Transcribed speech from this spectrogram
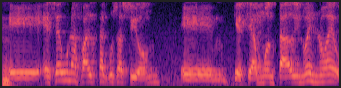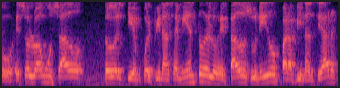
Hmm. Eh, esa es una falsa acusación eh, que se han montado y no es nuevo, eso lo han usado todo el tiempo, el financiamiento de los Estados Unidos para financiar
